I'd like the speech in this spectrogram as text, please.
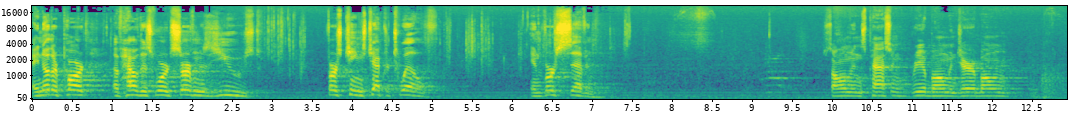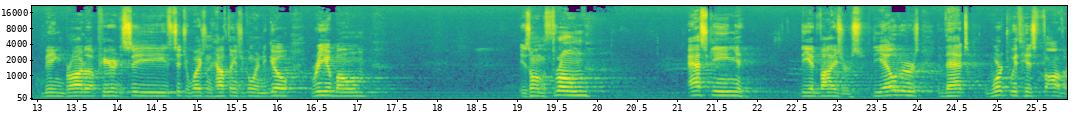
another part of how this word servant is used. 1 Kings chapter 12, in verse 7. Solomon's passing, Rehoboam and Jeroboam being brought up here to see the situation, how things are going to go. Rehoboam is on the throne asking the advisors, the elders that worked with his father,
